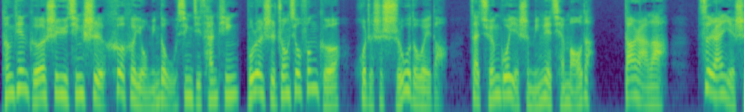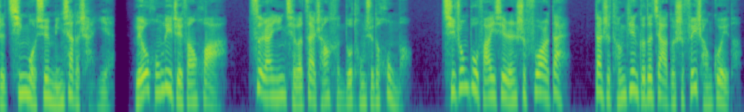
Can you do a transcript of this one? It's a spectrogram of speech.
腾天阁是玉清市赫赫有名的五星级餐厅，不论是装修风格或者是食物的味道，在全国也是名列前茅的。当然啦，自然也是清墨轩名下的产业。刘红丽这番话自然引起了在场很多同学的哄闹，其中不乏一些人是富二代。但是腾天阁的价格是非常贵的，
